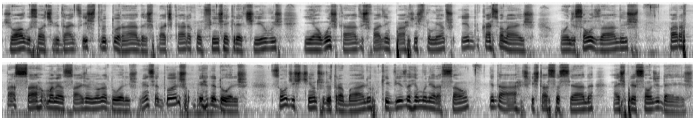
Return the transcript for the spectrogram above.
Jogos são atividades estruturadas, praticadas com fins recreativos e, em alguns casos, fazem parte de instrumentos educacionais, onde são usados para passar uma mensagem aos jogadores, vencedores ou perdedores são distintos do trabalho, que visa remuneração, e da arte, que está associada à expressão de ideias.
